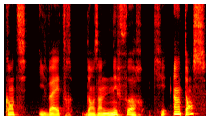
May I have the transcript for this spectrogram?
quand il va être dans un effort qui est intense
